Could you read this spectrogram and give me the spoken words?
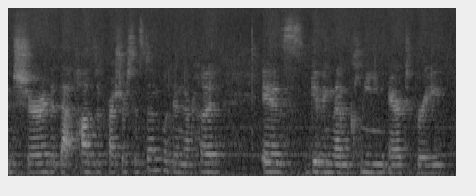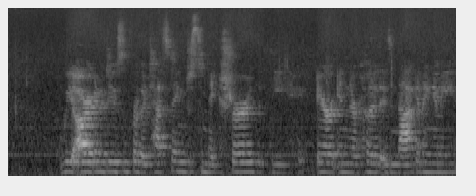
ensure that that positive pressure system within their hood is giving them clean air to breathe. We are going to do some further testing just to make sure that the air in their hood is not getting any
